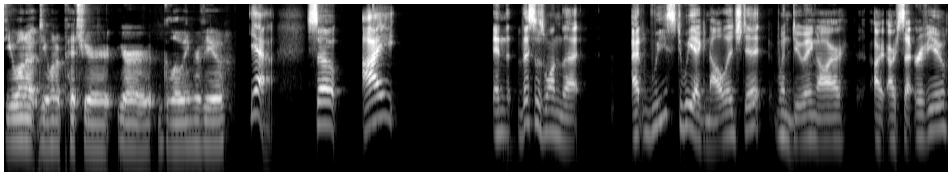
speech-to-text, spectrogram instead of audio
Do you wanna do you wanna pitch your your glowing review? Yeah. So I and this is one that at least we acknowledged it when doing our, our our, set review.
